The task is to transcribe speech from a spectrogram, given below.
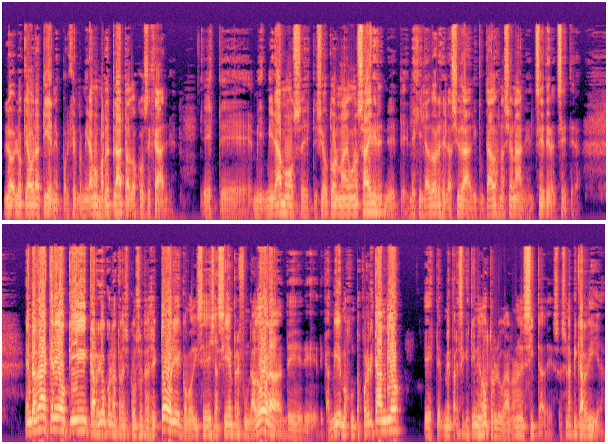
lo, lo que ahora tiene. Por ejemplo, miramos Mar del Plata, dos concejales este, miramos este, Ciudad Autónoma de Buenos Aires, legisladores de la ciudad, diputados nacionales, etcétera, etcétera. En verdad creo que Carrió con, su trayectoria y como dice ella siempre, fundadora de, Cambiemos Juntos por el Cambio, este, me parece que tiene otro lugar, no necesita de eso. Es una picardía,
